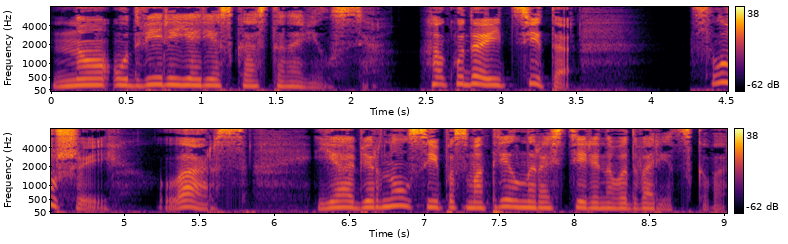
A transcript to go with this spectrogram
Но у двери я резко остановился. «А куда идти-то?» «Слушай, Ларс...» Я обернулся и посмотрел на растерянного дворецкого.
